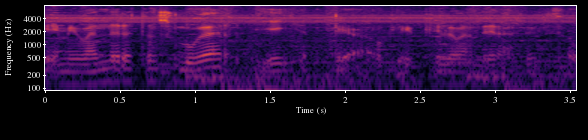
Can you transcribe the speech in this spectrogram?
Que mi bandera está en su lugar y ella. Que, ok, que la bandera regresó.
